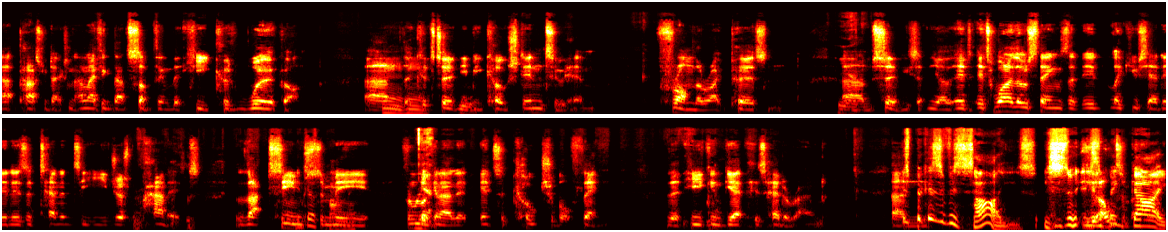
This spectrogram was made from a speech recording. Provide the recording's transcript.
at pass protection, and I think that's something that he could work on. Um, Mhm. That could certainly be coached into him from the right person. Yeah. Um, certainly, you know, it, it's one of those things that it, like you said, it is a tendency. He just panics. That seems to panic. me, from looking at it, it's a coachable thing that he can get his head around. It's because of his size. He's, he's a big guy.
